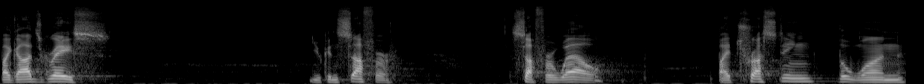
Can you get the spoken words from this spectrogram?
By God's grace, you can suffer, suffer well, by trusting the one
